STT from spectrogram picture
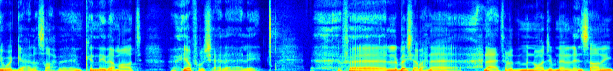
يوقع على صاحبه؟ يمكن إذا مات يفرش على عليه. فالبشر إحنا إحنا اعتقد من واجبنا الإنساني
